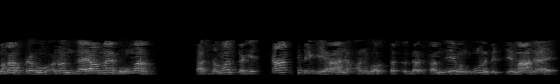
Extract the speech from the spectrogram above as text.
महाप्रभु अनंत दयामय भूमा का समस्त ज्ञान, विज्ञान, अनुभव, तत्व, दर्शन एवं गुण विद्यमान है।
